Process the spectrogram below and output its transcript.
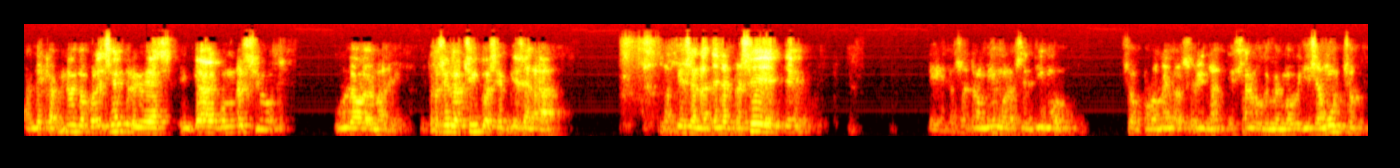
andes caminando por el centro y veas en cada comercio un logo de Madrid. Entonces los chicos empiezan a, lo empiezan a tener presente, eh, nosotros mismos lo sentimos, yo por lo menos es algo que me moviliza mucho,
